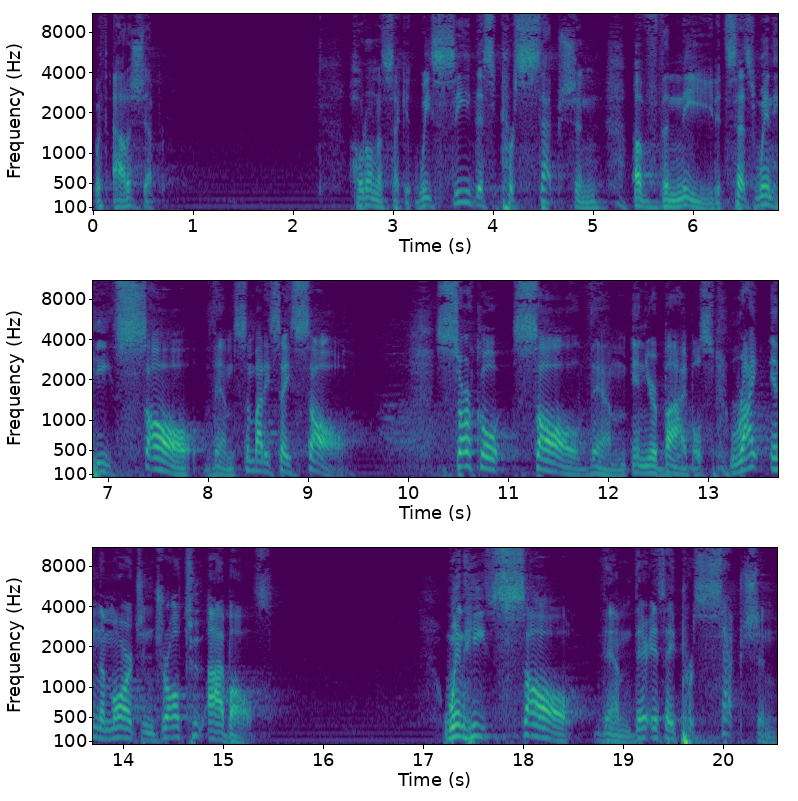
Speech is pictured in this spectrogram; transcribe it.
without a shepherd. Hold on a second. We see this perception of the need. It says, when he saw them, somebody say, saw. Circle saw them in your Bibles. Right in the margin, draw two eyeballs. When he saw them, there is a perception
